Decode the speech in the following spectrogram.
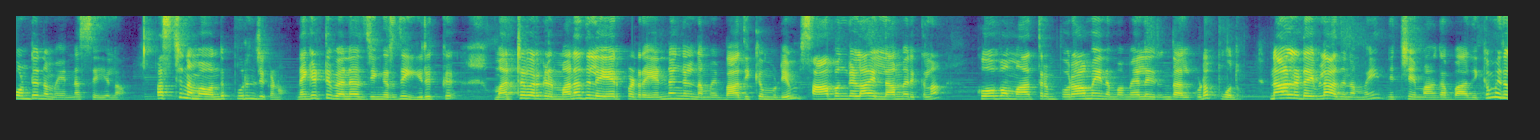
கொண்டு நம்ம என்ன செய்யலாம்? ஃபஸ்ட்டு நம்ம வந்து புரிஞ்சுக்கணும். நெகட்டிவ் எனர்ஜிங்கிறது இருக்குது மற்றவர்கள் மனதில் ஏற்படுற எண்ணங்கள் நம்மை பாதிக்க முடியும். சாபங்களாக இல்லாமல் இருக்கலாம். கோபம் மாத்திரம் பொறாமை நம்ம மேலே இருந்தால் கூட போதும். நாளடைவில் அது நம்மை நிச்சயமாக பாதிக்கும். இது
